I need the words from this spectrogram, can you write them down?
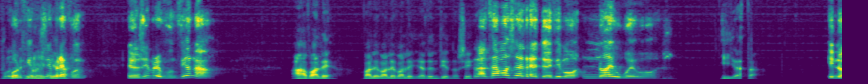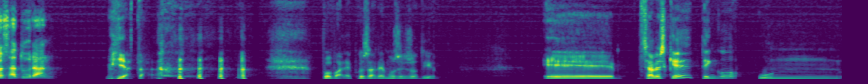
Porque siempre, quieras. Eso siempre funciona. Ah, vale, vale, vale, vale, ya te entiendo, sí. Lanzamos el reto y decimos no hay huevos. Y ya está, Y nos saturan. y ya está. pues vale, pues haremos eso, tío. Eh, ¿Sabes qué? Tengo un-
